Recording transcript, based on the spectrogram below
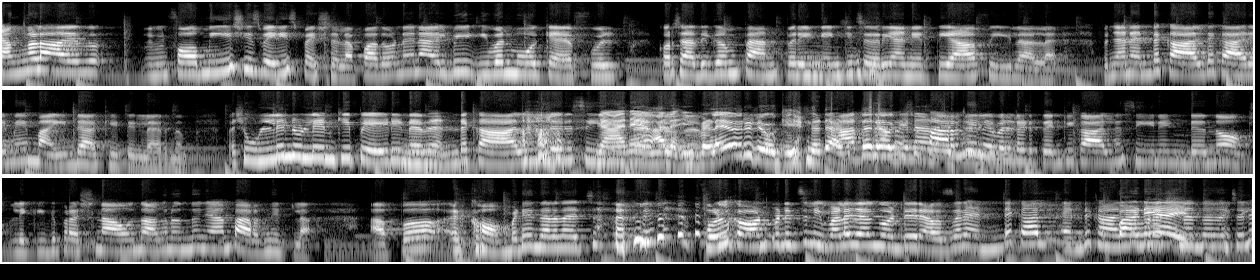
ഞങ്ങളായത് I mean for me she's very special അപ്പോൾ അതുകൊണ്ട് തന്നെ I be even more careful കുറച്ചധികം പാമ്പറിങ് എനിക്ക് ചെറിയ അനിയത്തി ആ ഫീലാണുള്ളത് അപ്പം ഞാൻ എന്റെ കാലിന്റെ കാര്യമേ മൈൻഡ് ആക്കിയിട്ടില്ലായിരുന്നു. പക്ഷെ ഉള്ളിനുള്ളിൽ എനിക്ക് പേടി ഉണ്ടായിരുന്നു. എന്റെ കാലിന്റെ ഒരു സീൻ ഇവളെ ഒരു രോഗി. പറഞ്ഞില്ല ഇവളുടെ അടുത്ത്. എനിക്ക് കാലിന് സീൻ ഉണ്ടെന്നോ ലൈക്ക് ഇത് പ്രശ്നമാവുന്നോ അങ്ങനൊന്നും ഞാൻ പറഞ്ഞിട്ടില്ല. അപ്പൊ കോമഡി എന്താണെന്ന് വെച്ചാൽ ഫുൾ കോൺഫിഡൻസിൽ ഇവളെ ഞാൻ കൊണ്ടുവരും. അവസാനം എന്റെ കാൽ എന്റെ പ്രശ്നം എന്താണെന്ന് വെച്ചാൽ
